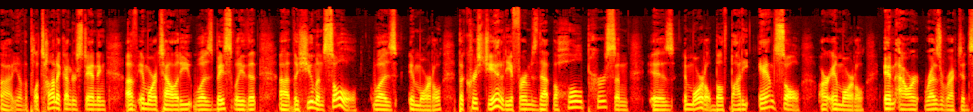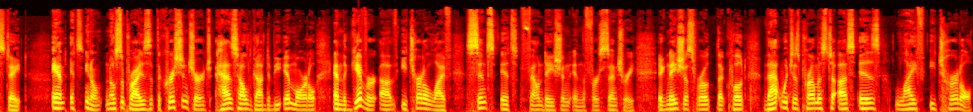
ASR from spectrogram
Uh, you know, the Platonic understanding of immortality was basically that uh, the human soul was immortal, but Christianity affirms that the whole person is immortal. Both body and soul are immortal in our resurrected state. And it's, you know, no surprise that the Christian church has held God to be immortal and the giver of eternal life since its foundation in the first century. Ignatius wrote that, quote, that which is promised to us is life eternal,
